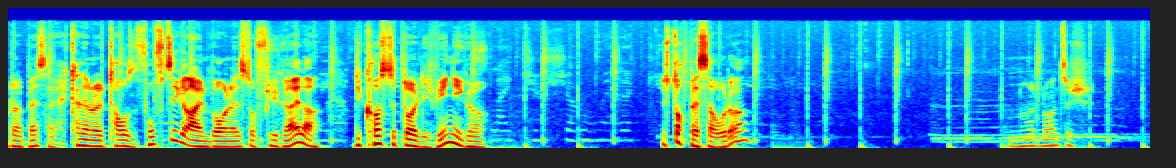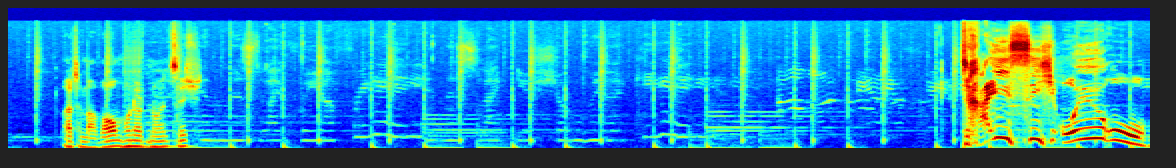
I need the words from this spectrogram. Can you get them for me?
Oder besser. Ich kann ja nur eine 1050er einbauen, das ist doch viel geiler. Ja. Die kostet deutlich weniger. Ist doch besser, oder? 190. Warte mal, warum 190? Dreißig Euro!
